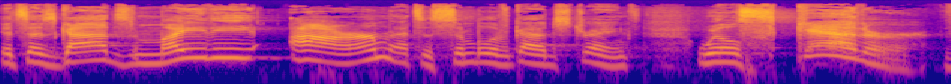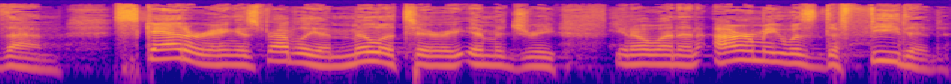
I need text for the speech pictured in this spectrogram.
It says, God's mighty arm, that's a symbol of God's strength, will scatter them. Scattering is probably a military imagery. You know, when an army was defeated,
